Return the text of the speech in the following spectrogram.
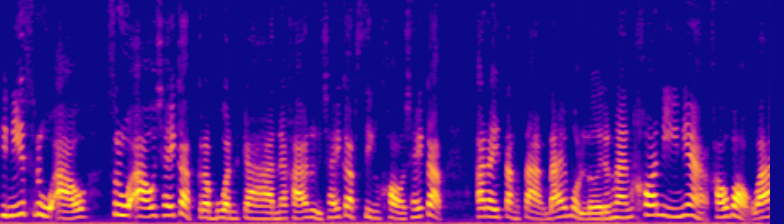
ทีนี้ throughout throughout ใช้กับกระบวนการนะคะ หรือใช้กับสิ่งของใช้กับอะไรต่างๆ ได้หมดเลย ดังนั้นข้อนี้เนี่ยเขาบอกว่า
